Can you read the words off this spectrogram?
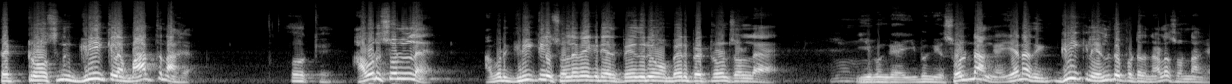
பெட்ரோஸ்னு கிரீக்கில் மாத்துனாங்க. ஓகே. அவர் சொல்லல அவர் கிரீக்கில் சொல்லவே கிடையாது. பேதுரு உன் பேர் பெட்ரோன்னு சொல்ல. இவங்க இவங்க சொன்னாங்க. ஏன்னா அது கிரீக்கில் எழுதப்பட்டதுனால சொன்னாங்க.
